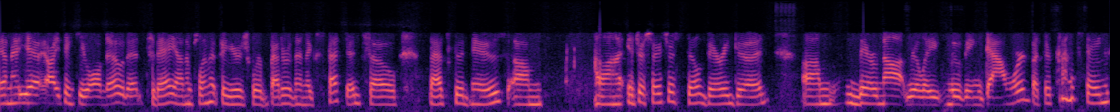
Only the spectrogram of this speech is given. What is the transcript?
and uh, yeah, I think you all know that today unemployment figures were better than expected, so that's good news. Um, Uh, interest rates are still very good. Um, they're not really moving downward, but they're kind of staying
